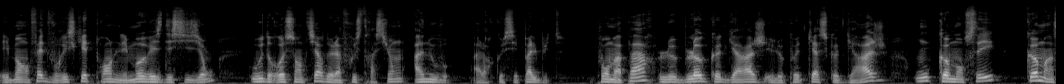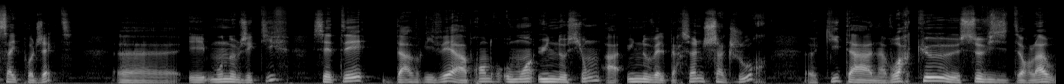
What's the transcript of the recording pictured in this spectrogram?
eh ben en fait, vous risquez de prendre les mauvaises décisions ou de ressentir de la frustration à nouveau, alors que c'est pas le but. Pour ma part, le blog Code Garage et le podcast Code Garage ont commencé comme un side project. Euh, et mon objectif, c'était d'arriver à apprendre au moins une notion à une nouvelle personne chaque jour, euh, quitte à n'avoir que ce visiteur-là ou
